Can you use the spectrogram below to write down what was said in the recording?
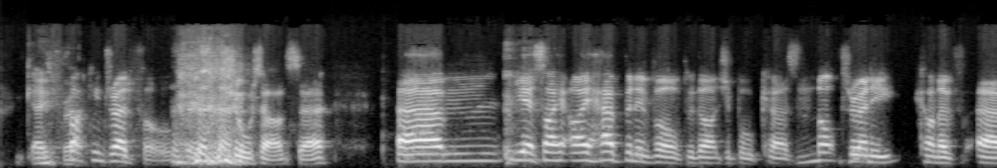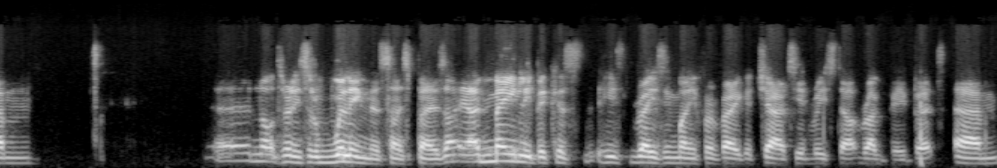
Go for it. fucking dreadful. Is the short answer. Um, yes, I, I have been involved with Archibald Curzon, not through any kind of um, uh, not through any sort of willingness, I suppose. I, I, mainly because he's raising money for a very good charity in Restart Rugby. But um,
